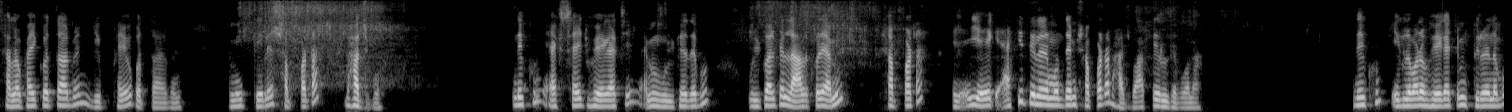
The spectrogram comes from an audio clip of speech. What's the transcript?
শ্যালো ফ্রাই করতে পারবেন, ডিপ ফ্রাইও করতে পারবেন। আমি তেলে সবকটা ভাজবো। দেখুন এক সাইড হয়ে গেছে। আমি উল্টে দেব। উল্টে লাল করে আমি সবকটা এই একই তেলের মধ্যে আমি সবকটা ভাজবো। আর তেল দেব না। দেখুন এগুলো আমার হয়ে গেছে আমি তুলে নেব।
